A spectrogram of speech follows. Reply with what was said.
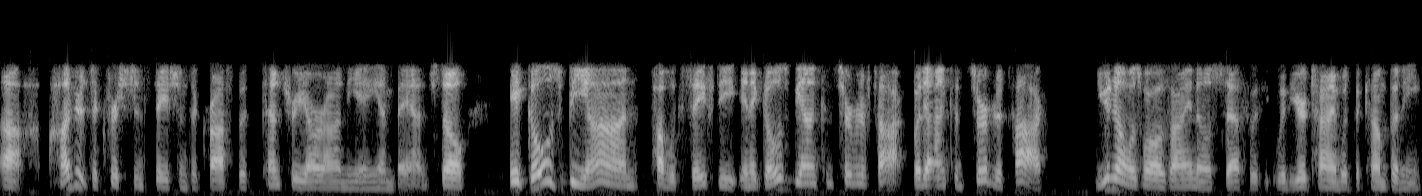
Uh, hundreds of Christian stations across the country are on the AM band. So it goes beyond public safety and it goes beyond conservative talk. But on conservative talk, you know as well as I know, Seth, with with your time with the company,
